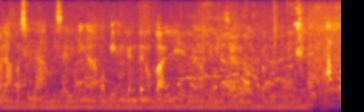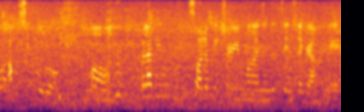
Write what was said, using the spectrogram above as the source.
Wala pa sila, may selfie nga ako. Okay, ang ganda ng kalye, eh. Pinag-selfie ko. Ako, ako siguro. Oh, wala din solo picture yung mga nandun sa Instagram ko eh.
